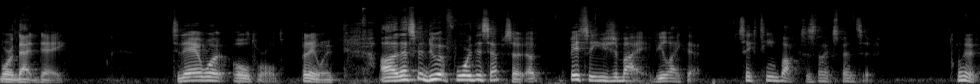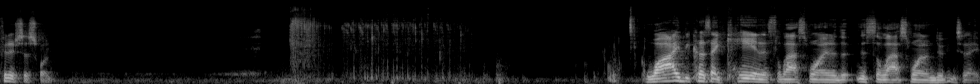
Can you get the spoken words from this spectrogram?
or that day. Today I want Old World. But anyway, uh, that's going to do it for this episode. Uh, basically, you should buy it if you like that. 16 bucks. It's not expensive. I'm going to finish this one. Why? Because I can. It's the last wine. The, is the last one I'm doing today.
